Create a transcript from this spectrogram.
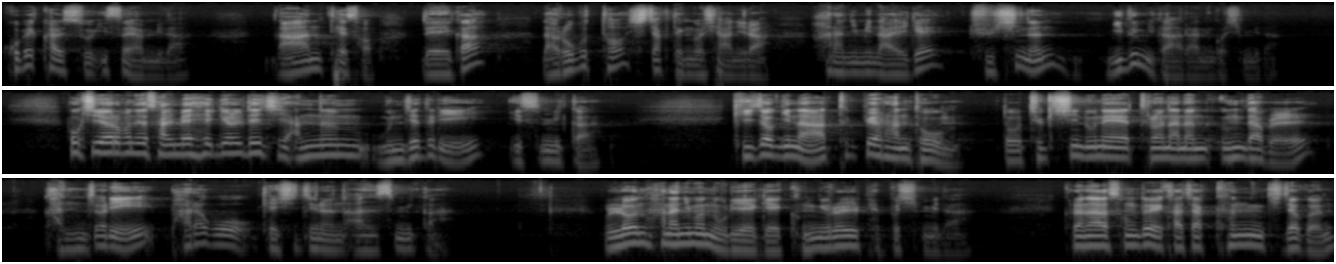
고백할 수 있어야 합니다. 나한테서 내가 나로부터 시작된 것이 아니라 하나님이 나에게 주시는 믿음이다라는 것입니다. 혹시 여러분의 삶에 해결되지 않는 문제들이 있습니까? 기적이나 특별한 도움, 또 즉시 눈에 드러나는 응답을 간절히 바라고 계시지는 않습니까? 물론 하나님은 우리에게 긍휼을 베푸십니다. 그러나 성도의 가장 큰 기적은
